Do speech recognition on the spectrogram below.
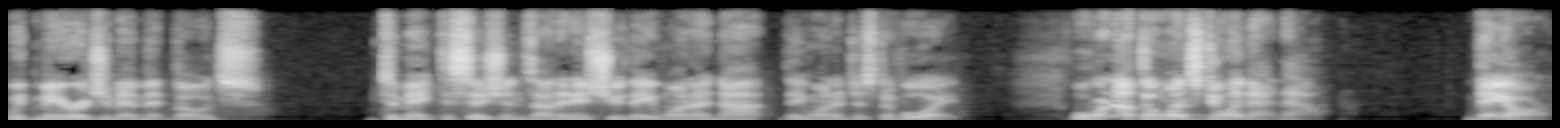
with marriage amendment votes to make decisions on an issue they want to not they want to just avoid. Well, we're not the ones doing that now. They are.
